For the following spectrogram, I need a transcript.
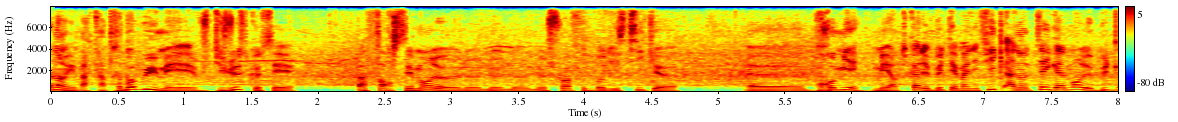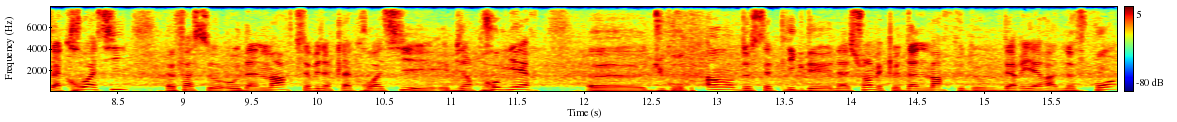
non il marque un très beau but mais je dis juste que c'est pas forcément le, le- le- le choix footballistique euh, premier. Mais en tout cas le but est magnifique. À noter également le but de la Croatie euh, face au, au Danemark. Ça veut dire que la Croatie est, est bien première euh, du groupe 1 de cette Ligue des Nations avec le Danemark donc derrière à 9 points.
